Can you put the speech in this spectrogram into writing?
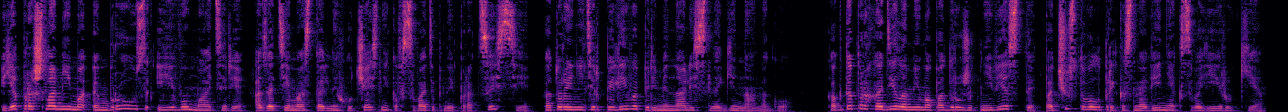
Я прошла мимо Эмброуза и его матери, а затем и остальных участников свадебной процессии, которые нетерпеливо переминались с ноги на ногу. Когда проходила мимо подружек невесты, почувствовала прикосновение к своей руке.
